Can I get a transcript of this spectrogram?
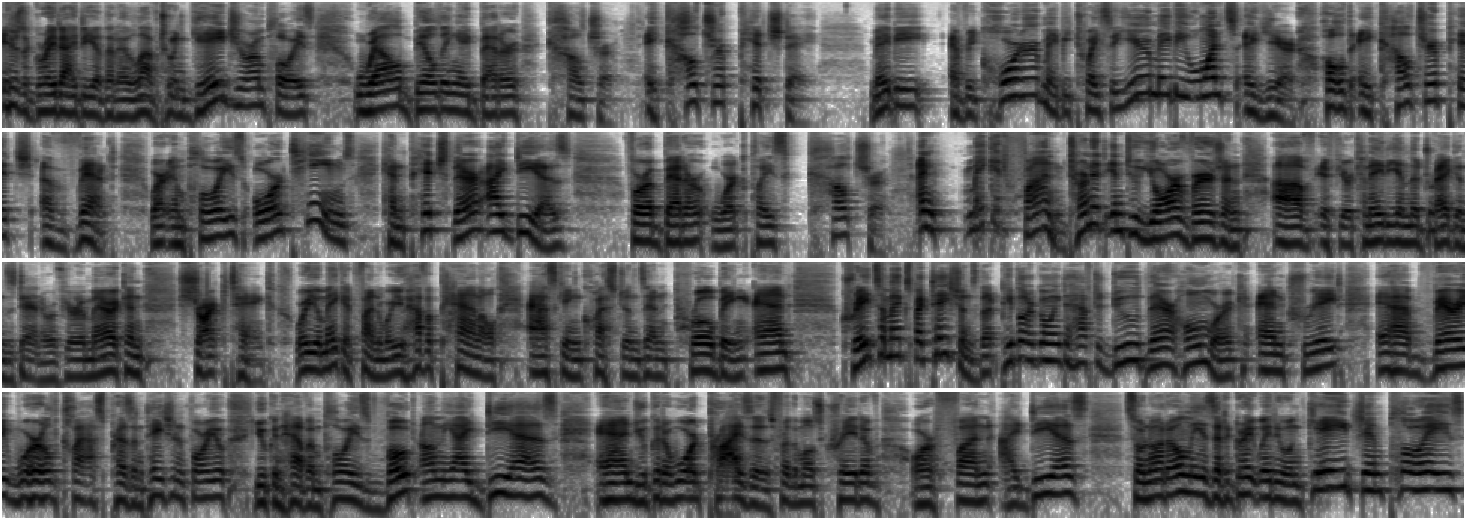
Here's a great idea that I love to engage your employees while building a better culture. A culture pitch day. Maybe every quarter, maybe twice a year, maybe once a year. Hold a culture pitch event where employees or teams can pitch their ideas for a better workplace culture. And make it fun. Turn it into your version of if you're Canadian, the Dragon's Den, or if you're American, Shark Tank, where you make it fun, where you have a panel asking questions and probing and create some expectations that people are going to have to do their homework and create a very world class presentation for you. You can have employees vote on the ideas and you could award prizes for the most creative or fun ideas. So not only is it a great way to engage employees,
